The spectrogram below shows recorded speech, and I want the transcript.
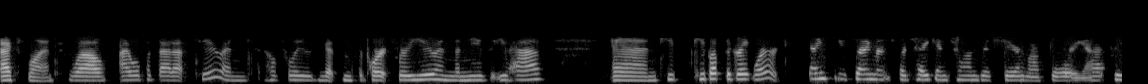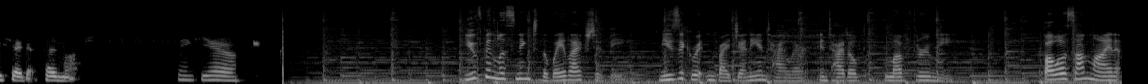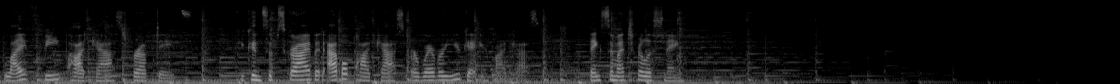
Excellent. Well, I will put that up too, and hopefully we can get some support for you and the needs that you have. And keep keep up the great work. Thank you so much for taking time to share my story. I appreciate it so much. Thank you. You've been listening to The Way Life Should Be, music written by Jenny and Tyler, entitled Love Through Me. Follow us online at Life Be Podcast for updates. You can subscribe at Apple Podcasts or wherever you get your podcast. Thanks so much for listening.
